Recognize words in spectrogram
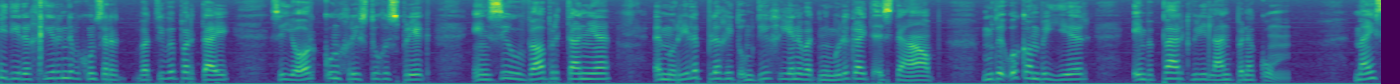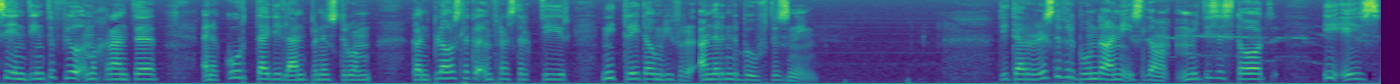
het die regerende conservatieve partij sy jaarkongres toegespreek en sê hoewel Britannia een morele plig het om diegene wat in die moeilijkheid is te help, moet hy ook aan beheer en beperk wie die land binnenkom. My sê indien te veel immigrante in een kort tyd die land binnenstroom, kan plaaslike infrastruktuur nie tred hou met die veranderende behoeftes neem. Die terroriste verbonde aan die islamitiese staat IS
